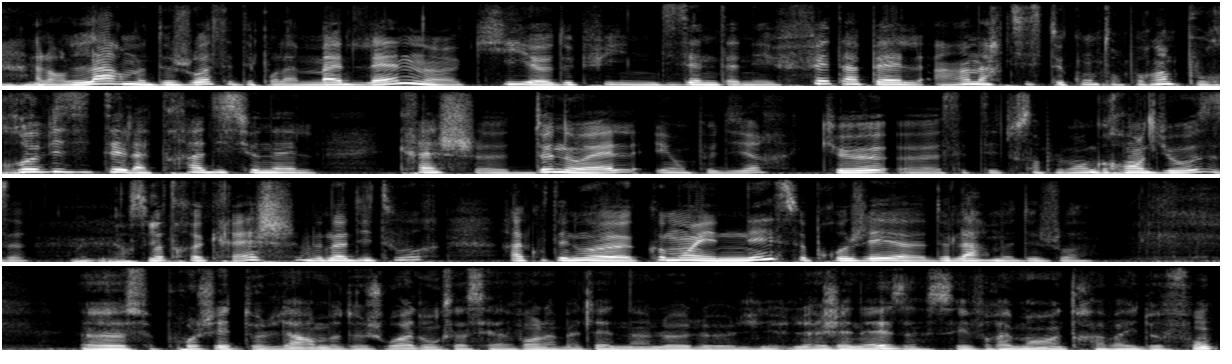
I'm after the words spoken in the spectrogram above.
Mhm. Alors larmes de joie, c'était pour la Madeleine qui, euh, depuis une dizaine d'années, fait appel à un artiste contemporain pour revisiter la traditionnelle crèche de Noël. Et on peut dire que euh, c'était tout simplement grandiose Oui, merci. votre crèche, Benoît Dutour. Racontez-nous euh, comment est né ce projet euh, de larmes de joie? Euh, ce projet de larmes de joie, donc ça c'est avant la Madeleine, hein, le- le- la genèse, c'est vraiment un travail de fond,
